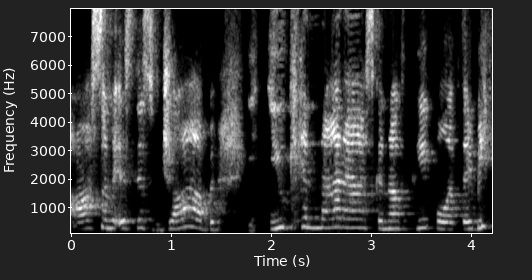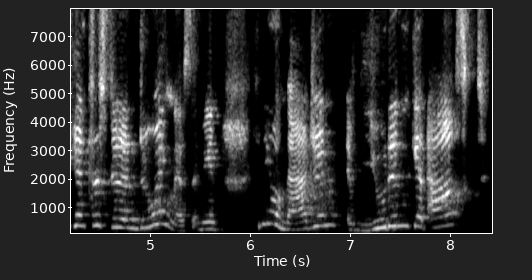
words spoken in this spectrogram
awesome is this job? You cannot ask enough people if they'd be interested in doing this. I mean, can you imagine if you didn't get asked?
